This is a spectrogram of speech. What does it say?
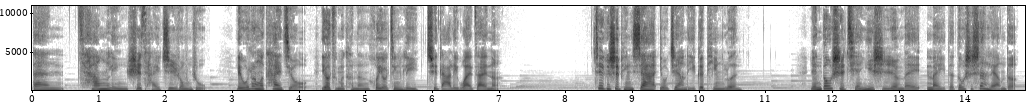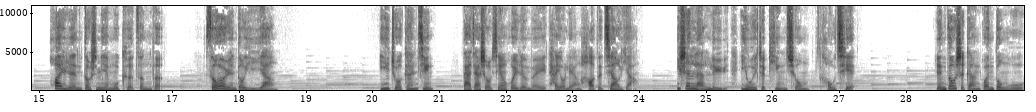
但苍岭识才之荣辱，流浪了太久，又怎么可能会有精力去打理外在呢？这个视频下有这样的一个评论：人都是潜意识认为美的都是善良的，坏人都是面目可憎的，所有人都一样。衣着干净，大家首先会认为他有良好的教养。衣衫褴褛意味着贫穷、偷窃。人都是感官动物，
